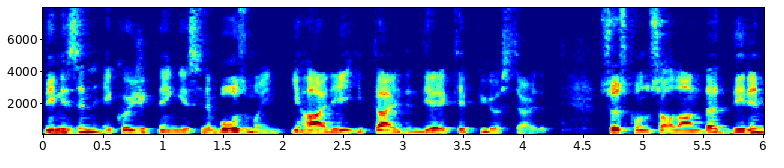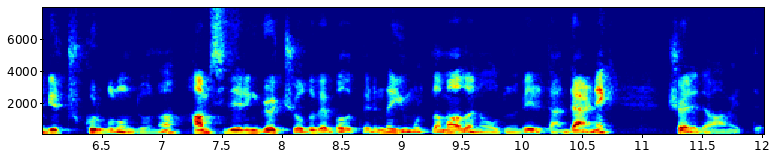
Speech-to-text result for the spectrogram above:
denizin ekolojik dengesini bozmayın, ihaleyi iptal edin diyerek tepki gösterdi. Söz konusu alanda derin bir çukur bulunduğunu, hamsilerin göç yolu ve balıkların da yumurtlama alanı olduğunu belirten dernek şöyle devam etti.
